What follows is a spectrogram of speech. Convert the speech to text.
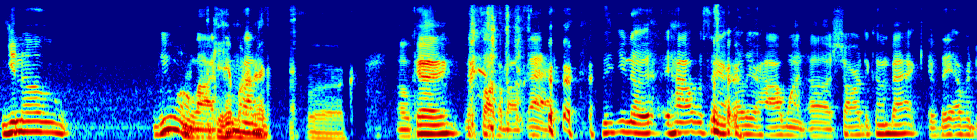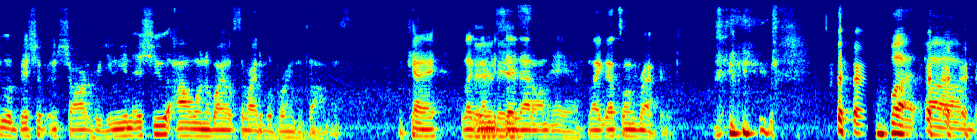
you know we won't lie, Get my sometimes next book. Okay, let's talk about that. you know how I was saying earlier how I want uh, Shard to come back. If they ever do a Bishop and Shard reunion issue, I don't want nobody else to write it but Brandon Thomas. Okay, like There let me it say that on air. Like that's on record. but um,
